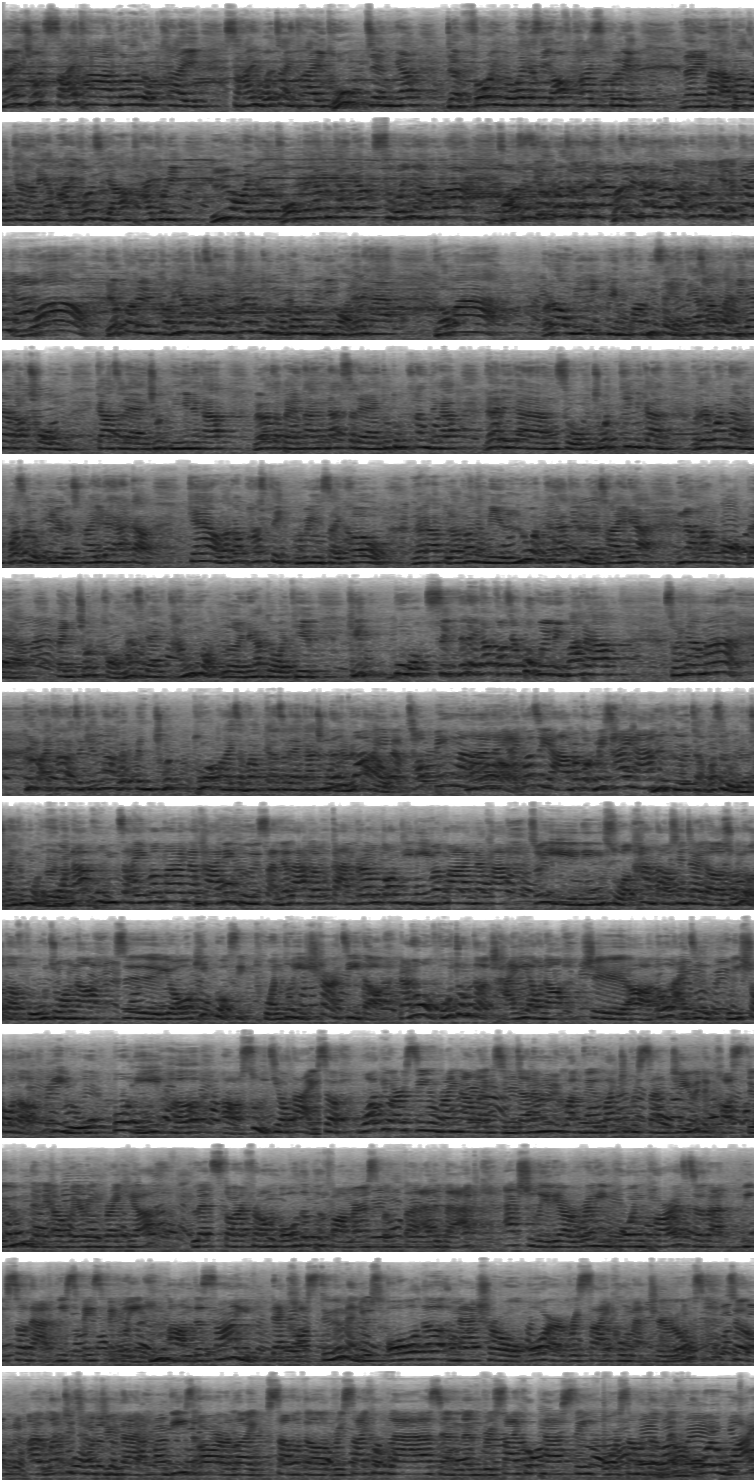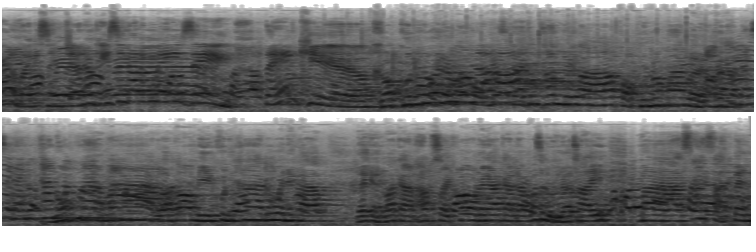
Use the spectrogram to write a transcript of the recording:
ในชุดสายทานมรดกไทย สายหัวใจไทยทุกเจนครับ The Flowing Legacy of Thai Spirit ในมหาปรากฏการณ์นะครับไอคอนสยามไทยคอนิกลอยกระทงนะครับทุกท่านครับ สวยงามมากๆ ขอเสียงปรบมือจากท่านอีกครั้งหนึงนะครับทุกผู้มีเกียรติทุกท่านครับว้าว เดี๋ยวก่อนอื่นขออนุญาตนักแสดงทุกท่านอยู่กับเราบนเวทีก่อนได้ไหมฮะเพราะว่า เรามีอีกหนึ่งความพิเศษนะครับท่านใครที่ได้รับชมการแสดงชุดนี้นะครับไม่ว่าจะเป็นทางนักแสดงทุกๆท่านนะครับ ได้มีการสวมชุดที่มีการเรียกว่านำวัสดุเหลือใช้นะฮะกับแก้วแล้วก็พลาสติกรีไซเคิลนะครับแล้วก็ยังมีลวดนะฮะที่เหลือใช้เนี่ยนำมาออกแบบเป็นชุดของนักแสดงทั้งหมดเลยนะครับ โดยทีมคิดบวกสิบนั่นเองครับขอเสียงปรบมือหนึ่งครั้งนะครับ สวยงามมาก คือหลายท่านอาจจะคิดว่าเฮ้ยเป็นชุดทั่วไปสำหรับการแสดงการโชว์นึกหรือว่าเปล่า ไปแบบช้อปปิ้งมาอ๋อในไอคอนสยามปรากฏไม่ใช่นะ นี่คือจากวั สดุเหลือใช้ทั้งหมดเลย โห นะ น่าภูมิใจมากๆนะคะ นี่คือสัญลักษณ์แล้วก็การเริ่มต้นที่ดีมากๆนะคะ所以您所看到现在的所有的服装呢是由 Kickbox 团队设计的然后服装的材料呢是呃都来自回收的例如玻璃和呃塑胶袋 so what you are seeing right now ladies and gentlemen we would like to present to you the costume that they are wearing right here let's start from all the performers at the back actually they are really important parts so that we so that we specifically um, design that costume and use all the natural or recycled materials. So I'd like to tell you that these are like some of the recycled glass and then recycled plastic or some of the leftover wire, ladies and gentlemen. Isn't that amazing? Thank you. ขอบคุณด้วยนะครับผมนักแสดงทุกท่านนะครับขอบคุณมากๆเลย ขอบ นะค คุ รับ ณนักแสดงทุกท่าน งด มาง าก ม ๆ มากๆแล้วก็มีคุณค่าด้วยนะครับ ได้เห็นว่าการอัพไซเคิลนะครับการนำวัสดุเหลือใช้ มาสร้างสรรค์เป็น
